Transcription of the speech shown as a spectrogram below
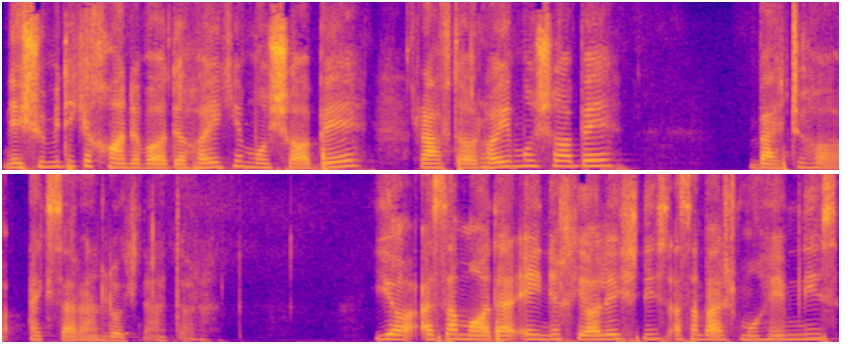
نشون میده که خانواده هایی که مشابه رفتارهای مشابه بچه ها اکثرا لکنت دارن. یا اصلا مادر عین خیالش نیست اصلا برش مهم نیست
